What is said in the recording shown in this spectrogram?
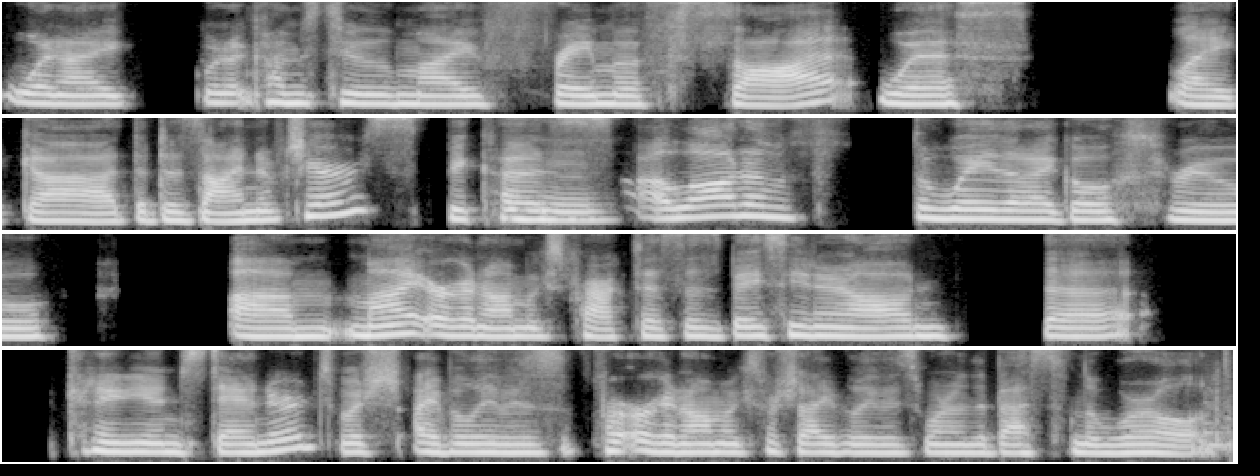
when I when it comes to my frame of thought with like uh the design of chairs because a lot of the way that I go through um my ergonomics practice is basing it on the Canadian standards, which I believe is for ergonomics, which I believe is one of the best in the world.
